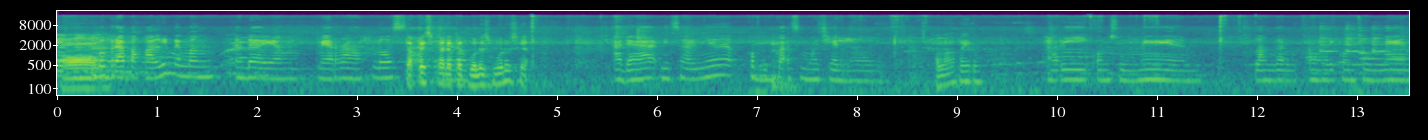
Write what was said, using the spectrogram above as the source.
Oh. beberapa kali memang ada yang merah loh Tapi suka dapat bonus-bonus nggak? ada misalnya kebuka semua channel Kalau apa itu? hari konsumen pelanggan eh, hari konsumen.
